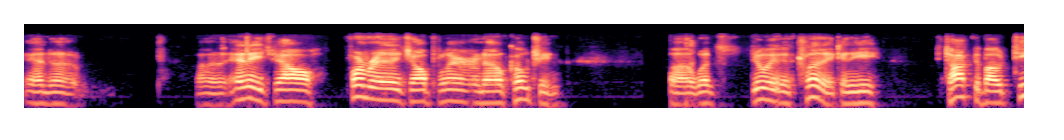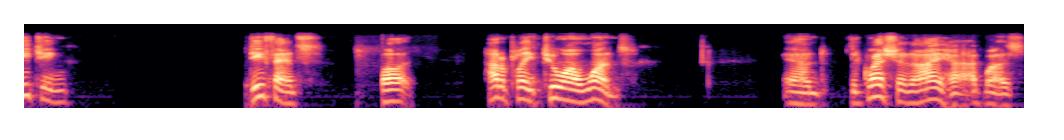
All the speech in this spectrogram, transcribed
and uh, an NHL former NHL player now coaching uh, was doing a clinic and he talked about teaching defense well how to play two on ones and the question i had was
